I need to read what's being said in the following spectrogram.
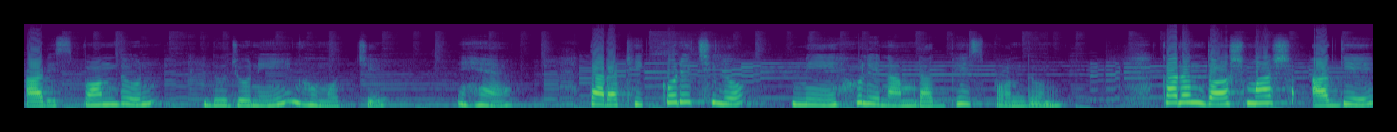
আর স্পন্দন দুজনেই ঘুমোচ্ছে। হ্যাঁ তারা ঠিক করেছিল, মেয়ে হলে নাম রাখবে স্পন্দন। কারণ দশ মাস আগে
